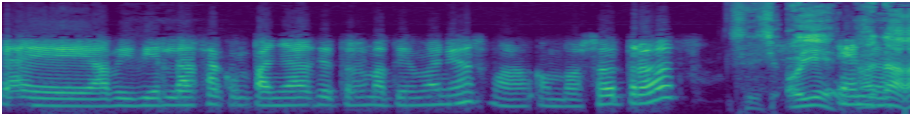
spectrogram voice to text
eh, a vivirlas acompañadas de otros matrimonios, bueno, con vosotros. Oye, Ana,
